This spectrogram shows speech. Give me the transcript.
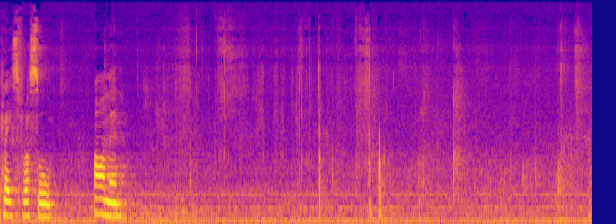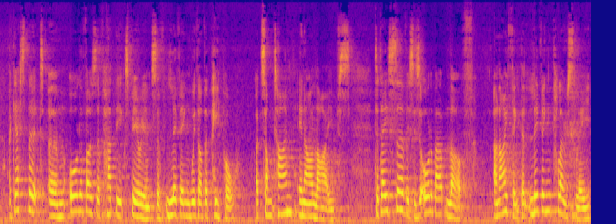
place for us all. Amen. Guess that um, all of us have had the experience of living with other people at some time in our lives. Today's service is all about love, and I think that living closely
